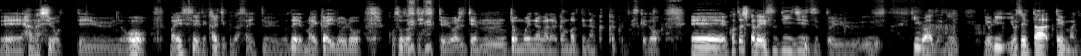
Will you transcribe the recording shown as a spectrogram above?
えー話をっていうのを、まあ、エッセイで書いてくださいというので、毎回いろいろ子育てにって言われて、うーんと思いながら頑張ってなんか書くんですけど、えー今年から SDGs というキーワードにより寄せたテーマに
